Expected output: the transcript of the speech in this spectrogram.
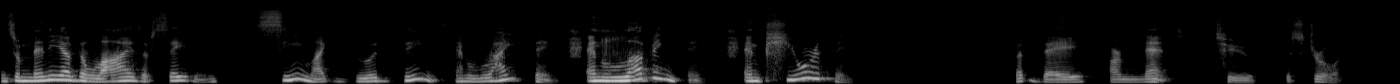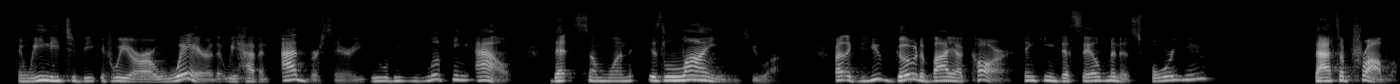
And so many of the lies of Satan seem like good things and right things and loving things and pure things. But they are meant to destroy. And we need to be, if we are aware that we have an adversary, we will be looking out that someone is lying to us. Right? Like if you go to buy a car thinking the salesman is for you, that's a problem.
